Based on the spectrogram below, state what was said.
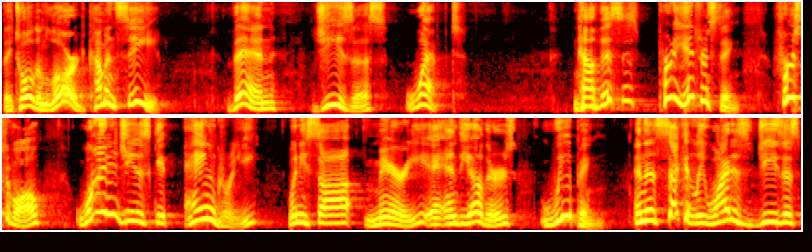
They told him, Lord, come and see. Then Jesus wept. Now, this is pretty interesting. First of all, why did Jesus get angry when he saw Mary and the others weeping? And then, secondly, why does Jesus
